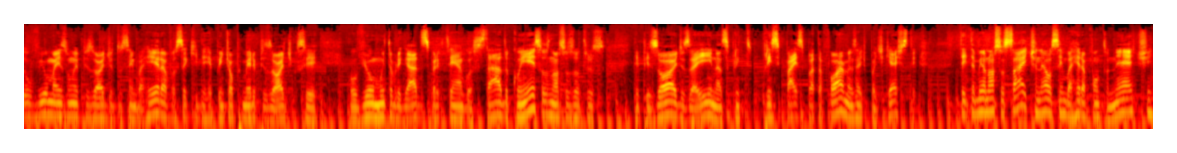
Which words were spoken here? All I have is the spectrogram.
ouviu mais um episódio do Sem Barreira, você que de repente é o primeiro episódio que você ouviu, muito obrigado, espero que tenha gostado. Conheça os nossos outros episódios aí nas principais plataformas né, de podcasts. Tem, tem, também o nosso site, né, o sembarreira.net.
